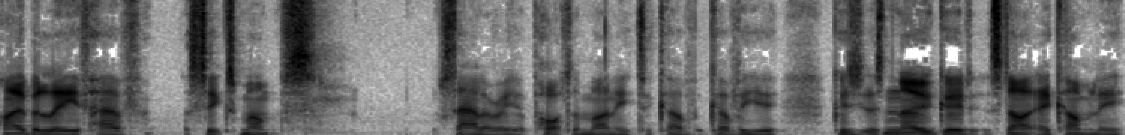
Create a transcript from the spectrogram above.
I believe, have six months salary, a pot of money to cover cover you, because there's no good starting a company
